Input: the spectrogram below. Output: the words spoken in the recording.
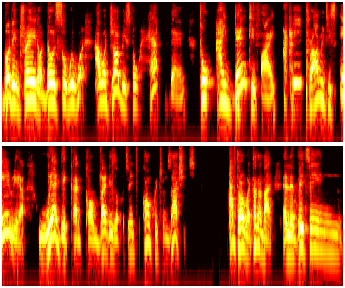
both in trade or those. So we our job is to help them to identify key priorities area where they can convert this opportunity to concrete transactions. After all, we're talking about elevating,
